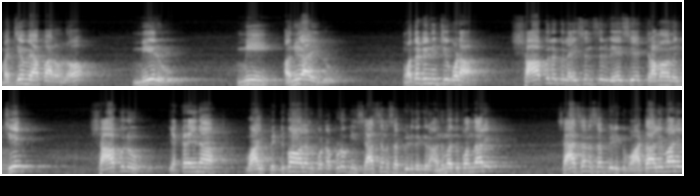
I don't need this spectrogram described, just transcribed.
మద్యం వ్యాపారంలో మీరు మీ అనుయాయులు మొదటి నుంచి కూడా షాపులకు లైసెన్సులు వేసే క్రమం నుంచి షాపులు ఎక్కడైనా వాళ్ళు పెట్టుకోవాలనుకున్నప్పుడు మీ శాసనసభ్యుడి దగ్గర అనుమతి పొందాలి. శాసనసభ్యుడికి వాటాలు ఇవ్వాలి.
